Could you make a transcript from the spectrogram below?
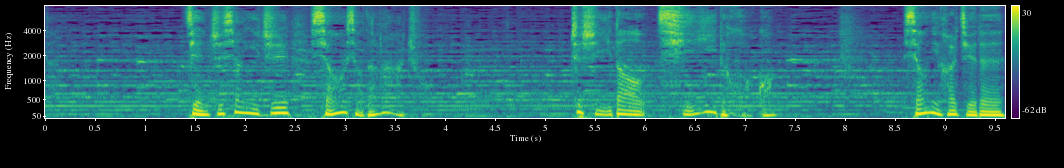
呢！简直像一支小小的蜡烛。这是一道奇异的火光。小女孩觉得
